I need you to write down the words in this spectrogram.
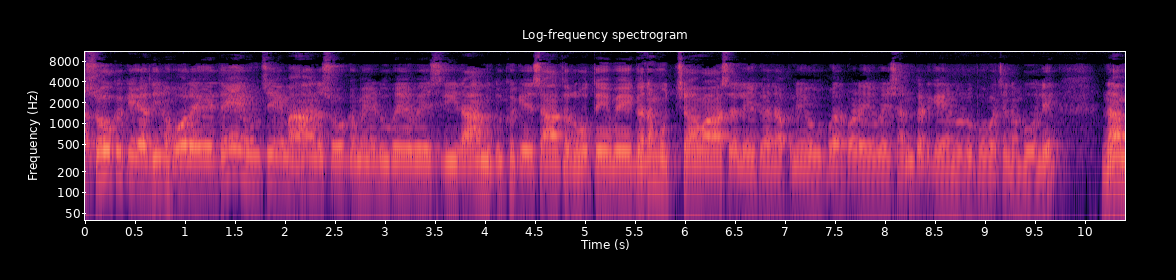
शोक के अधीन हो रहे थे। उनसे महान शोक में डूबे हुए श्री राम दुख के साथ रोते हुए गर्म उच्छ्वास लेकर अपने ऊपर पड़े हुए संकट के अनुरूप वचन बोले नम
